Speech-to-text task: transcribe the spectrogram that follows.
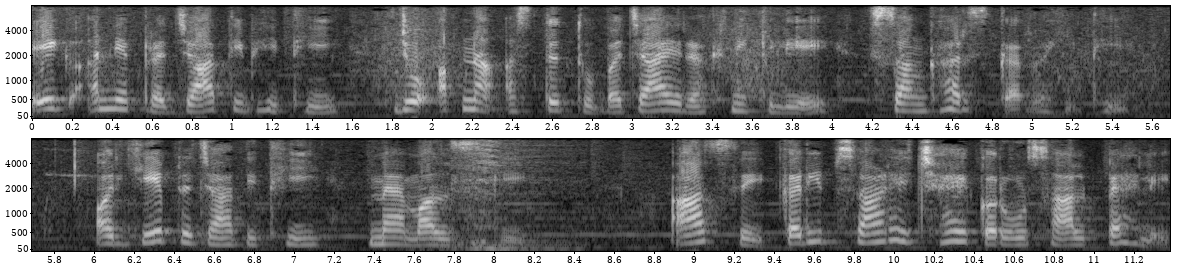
एक अन्य प्रजाति भी थी, जो अपना अस्तित्व बचाए रखने के लिए संघर्ष कर रही थी। और ये प्रजाति थी मैमल्स की। आज से करीब साढ़े छह करोड़ साल पहले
